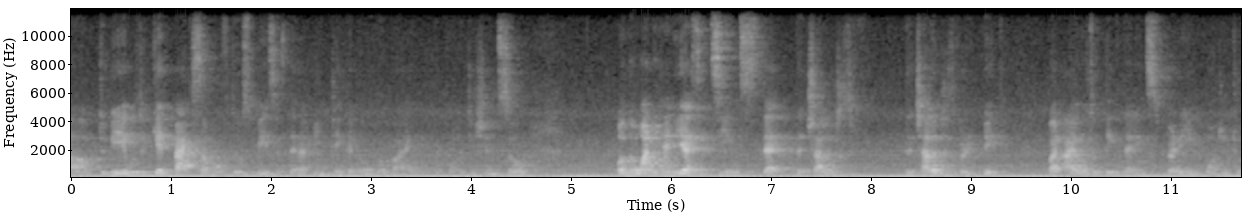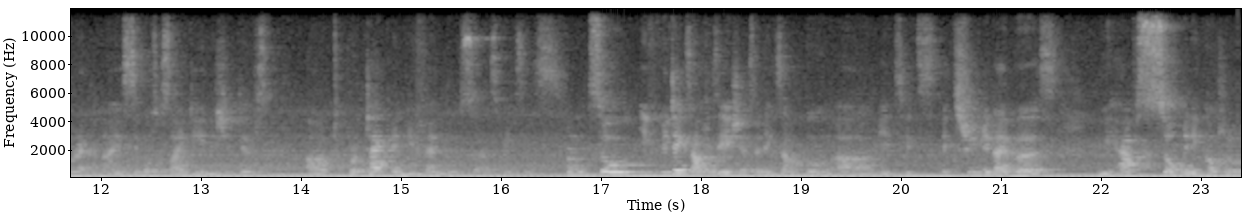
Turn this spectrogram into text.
uh, to be able to get back some of those spaces that are being taken over by the politicians. So on the one hand, yes, it seems that the challenge is, the challenge is very big, but I also think that it's very important to recognize civil society initiatives uh, to protect and defend those uh, spaces. Um, so if we take Southeast Asia as an example, uh, it's, it's extremely diverse. We have so many cultural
